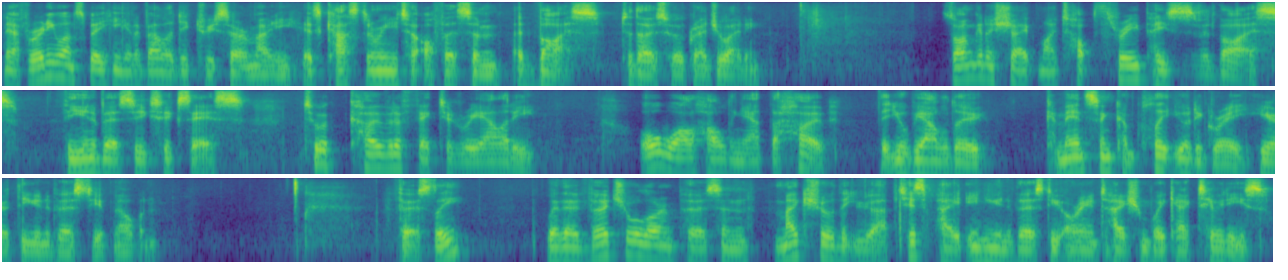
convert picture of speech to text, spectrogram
Now, for anyone speaking at a valedictory ceremony, it's customary to offer some advice to those who are graduating. So I'm going to shape my top three pieces of advice for university success to a COVID-affected reality, all while holding out the hope that you'll be able to commence and complete your degree here at the University of Melbourne. Firstly, whether virtual or in person, make sure that you participate in University Orientation Week activities.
